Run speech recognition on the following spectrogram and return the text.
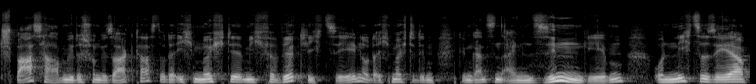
Spaß haben, wie du schon gesagt hast, oder ich möchte mich verwirklicht sehen oder ich möchte dem, dem Ganzen einen Sinn geben und nicht so sehr,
